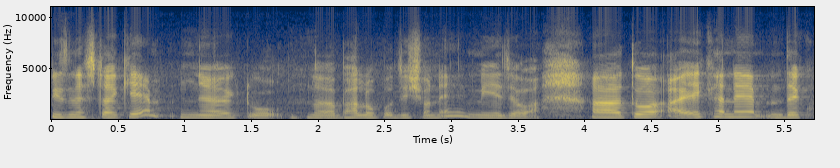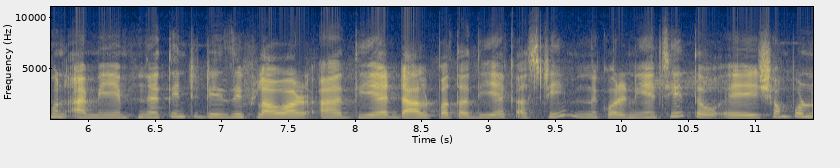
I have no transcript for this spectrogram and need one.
বিজনেসটাকে একটু ভালো পজিশনে নিয়ে যাওয়া। তো এখানে দেখুন, আমি তিনটি ডিজি ফ্লাওয়ার দিয়ে ডাল পাতা দিয়ে কাজ কাজটি করে নিয়েছি। তো এই সম্পূর্ণ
